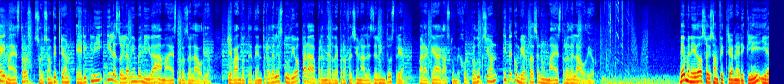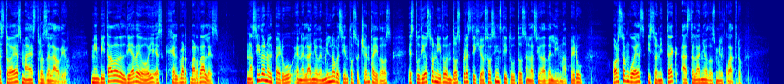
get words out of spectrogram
Hey maestros, soy su anfitrión Eric Lee y les doy la bienvenida a Maestros del Audio, llevándote dentro del estudio para aprender de profesionales de la industria, para que hagas tu mejor producción y te conviertas en un maestro del audio. Bienvenidos, soy su anfitrión Eric Lee y esto es Maestros del Audio. Mi invitado del día de hoy es Helbert Bardales. Nacido en el Perú en el año de 1982, estudió sonido en dos prestigiosos institutos en la ciudad de Lima, Perú, Orson Welles y Sonitech hasta el año 2004.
